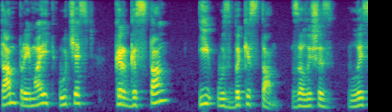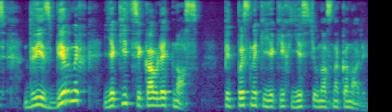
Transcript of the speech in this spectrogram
Там приймають участь Киргизстан і Узбекистан. Залишились дві збірних, які цікавлять нас, підписники яких є у нас на каналі.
